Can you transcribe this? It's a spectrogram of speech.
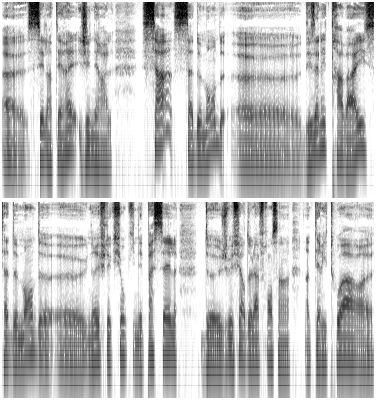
Euh, c'est l'intérêt général. Ça, ça demande euh, des années de travail, ça demande euh, une réflexion qui n'est pas celle de je vais faire de la France un, un territoire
